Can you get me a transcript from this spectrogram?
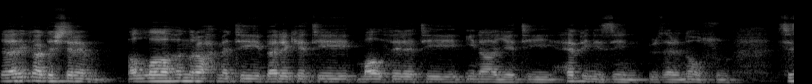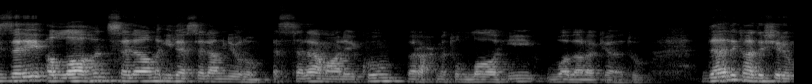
Değerli kardeşlerim, Allah'ın rahmeti, bereketi, mağfireti, inayeti hepinizin üzerine olsun. Sizleri Allah'ın selamı ile selamlıyorum. Esselamu aleyküm ve rahmetullahi ve berekatuh. Değerli kardeşlerim,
